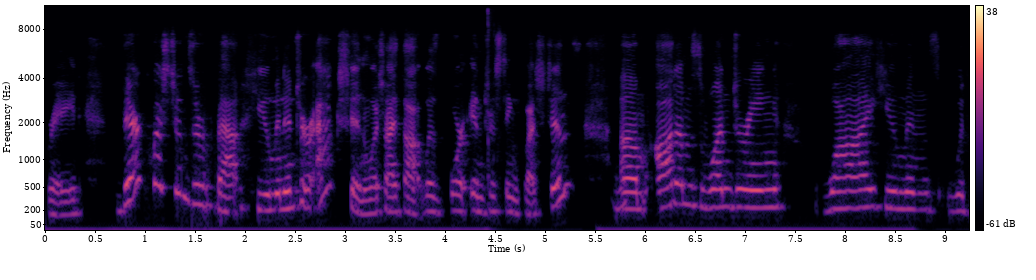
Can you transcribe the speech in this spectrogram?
grade. Their questions are about human interaction, which I thought was were interesting questions. Mm-hmm. Um, Autumn's wondering why humans would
